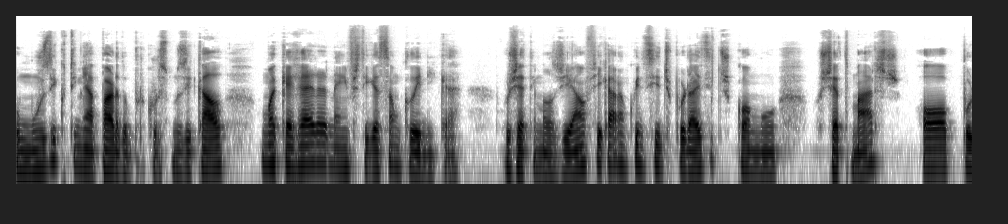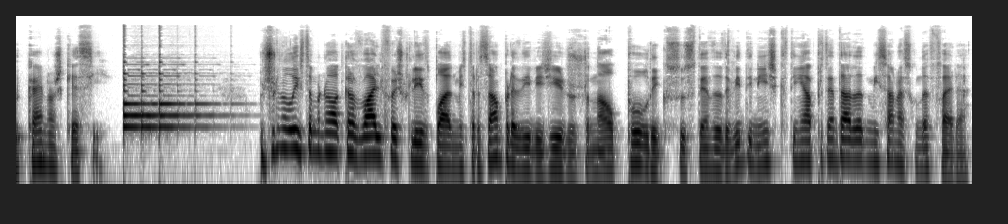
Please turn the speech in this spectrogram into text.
O músico tinha, a par do percurso musical, uma carreira na investigação clínica. Os Sétima Legião ficaram conhecidos por êxitos como Os Sete Mares ou Por Quem Não Esqueci. O jornalista Manuel Carvalho foi escolhido pela administração para dirigir o jornal público, sucedendo a David Diniz, que tinha apresentado a demissão na segunda-feira.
